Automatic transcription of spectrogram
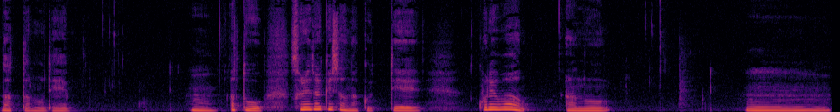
なったので、うん、あとそれだけじゃなくってこれはあのうーん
